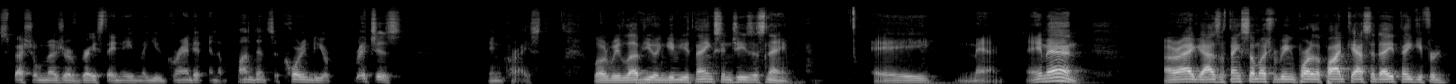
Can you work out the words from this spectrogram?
special measure of grace they need, may you grant it in abundance according to your riches in Christ. Lord, we love you and give you thanks in Jesus' name. Amen. Amen. All right, guys. Well, thanks so much for being part of the podcast today. Thank you for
